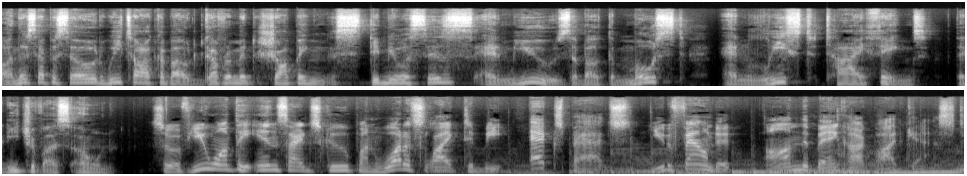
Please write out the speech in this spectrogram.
On this episode, we talk about government shopping stimuluses and muse about the most and least Thai things that each of us own. So if you want the inside scoop on what it's like to be expats, you found it on the Bangkok Podcast.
